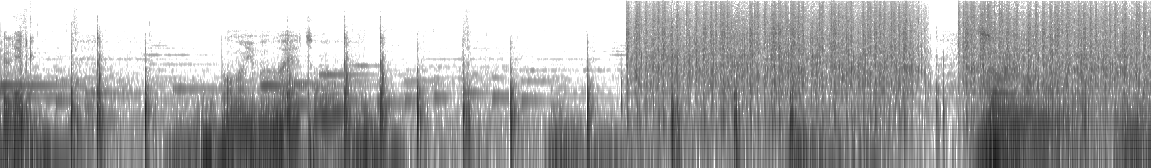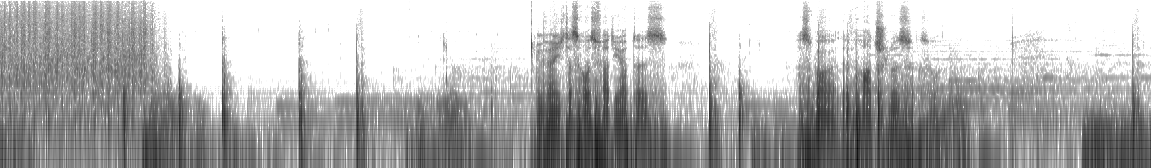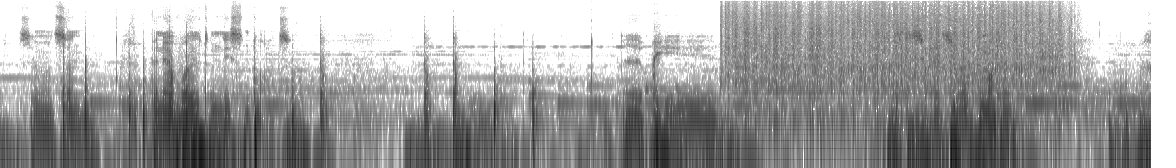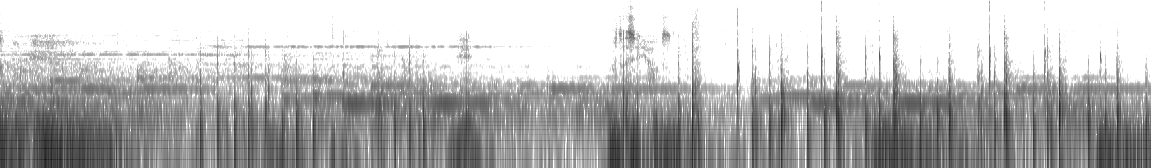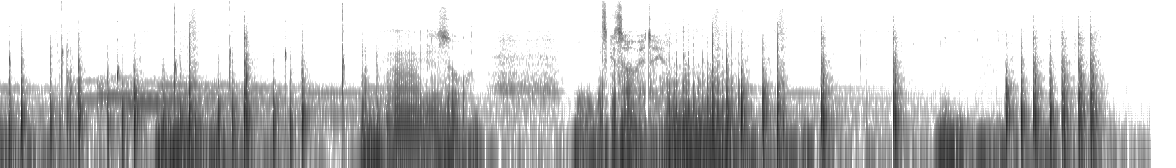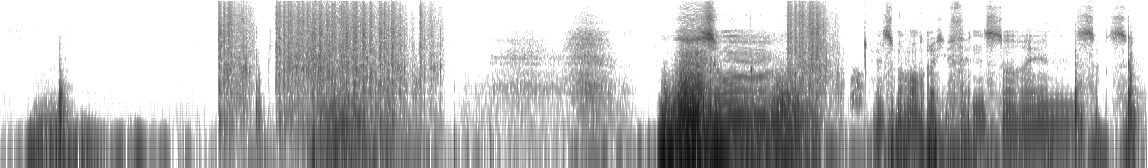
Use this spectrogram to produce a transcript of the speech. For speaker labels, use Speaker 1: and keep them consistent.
Speaker 1: chillig. Bauen wir hier mal weiter. So. Wenn ich das Haus fertig habe, da ist das war der Part Schluss, also sehen wir uns dann, wenn ihr wollt, im nächsten Part. Äh, Okay. Jetzt hab ich das hier alles hochgemacht und so. Jetzt geht's aber weiter hier. So. Jetzt machen wir auch gleich die Fenster rein. Zack, zack.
